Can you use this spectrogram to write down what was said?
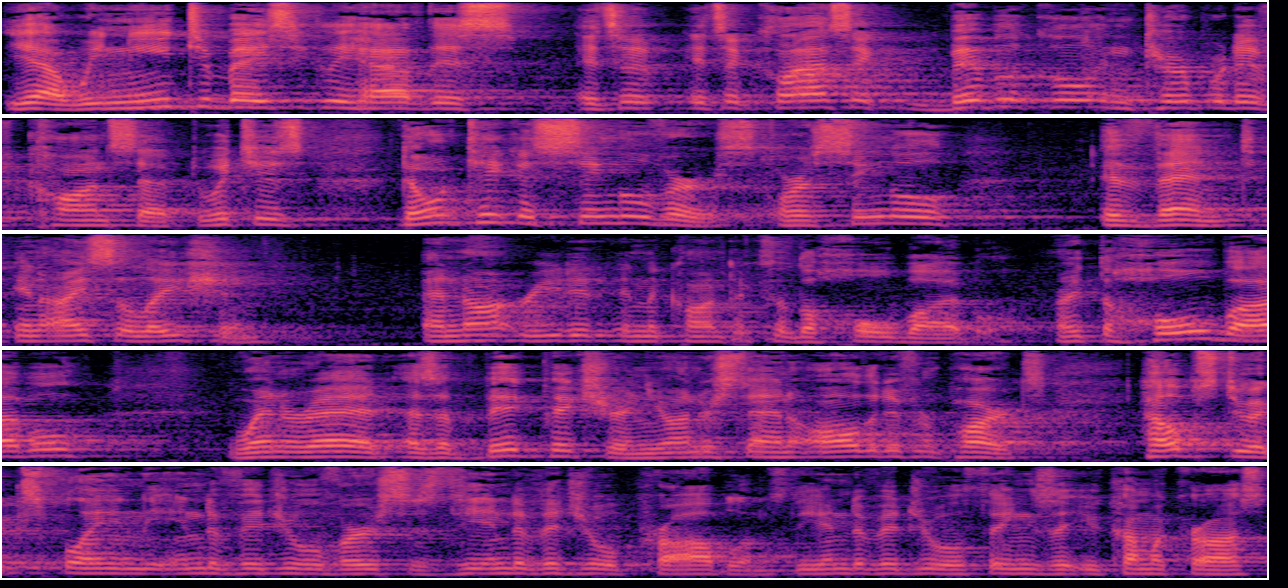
yeah, we need to basically have this. It's a, it's a classic biblical interpretive concept, which is don't take a single verse or a single event in isolation and not read it in the context of the whole Bible. Right? The whole Bible, when read as a big picture and you understand all the different parts, helps to explain the individual verses, the individual problems, the individual things that you come across,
